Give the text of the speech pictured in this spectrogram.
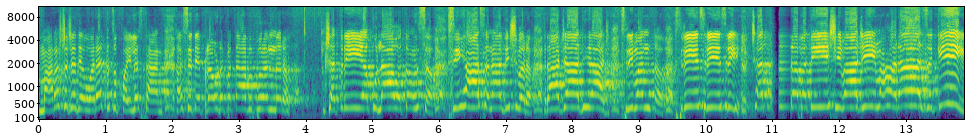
महाराष्ट्राच्या देवऱ्यात त्याचं पहिलं स्थान. असे ते प्रौढ प्रताप पुरंदर क्षत्रिय कुलावतंस सिंहासनाधीश्वर राजाधिराज श्रीमंत श्री श्री श्री छत्रपती शिवाजी महाराज की।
